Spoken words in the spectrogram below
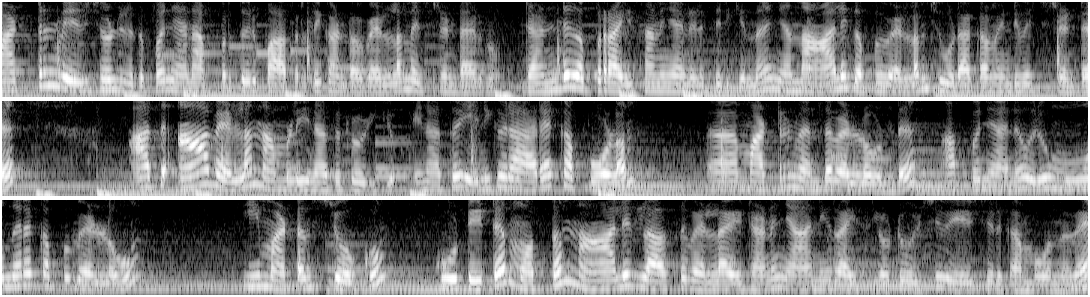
മട്ടൺ വേവിച്ചുകൊണ്ടിരുന്നപ്പോൾ ഞാൻ അപ്പുറത്തെ ഒരു പാത്രത്തിൽ കണ്ടോ വെള്ളം വെച്ചിട്ടുണ്ടായിരുന്നു. രണ്ട് കപ്പ് റൈസാണ് ഞാൻ എടുത്തിരിക്കുന്നത്. ഞാൻ നാല് കപ്പ് വെള്ളം ചൂടാക്കാൻ വേണ്ടി വെച്ചിട്ടുണ്ട്. അത് ആ വെള്ളം നമ്മൾ ഇതിനകത്തോട്ട് ഒഴിക്കും. ഇതിനകത്ത് എനിക്കൊരു അര കപ്പോളം മട്ടൺ വെന്ത വെള്ളമുണ്ട്. അപ്പോൾ ഞാൻ ഒരു മൂന്നര കപ്പ് വെള്ളവും ഈ മട്ടൺ സ്റ്റോക്കും കൂട്ടിയിട്ട് മൊത്തം നാല് ഗ്ലാസ് വെള്ളമായിട്ടാണ് ഞാൻ ഈ റൈസിലോട്ട് ഒഴിച്ച് വേവിച്ചെടുക്കാൻ പോകുന്നത്.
